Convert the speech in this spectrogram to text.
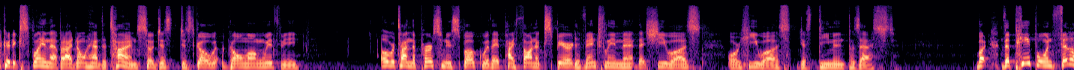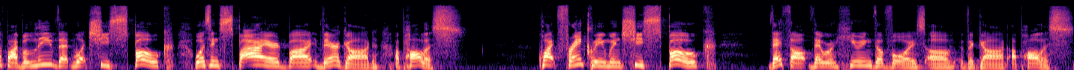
could explain that, but I don't have the time, so just, just go, go along with me. Over time, the person who spoke with a pythonic spirit eventually meant that she was, or he was, just demon possessed. But the people in Philippi believed that what she spoke was inspired by their god, Apollos. Quite frankly, when she spoke, they thought they were hearing the voice of the god Apollos.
